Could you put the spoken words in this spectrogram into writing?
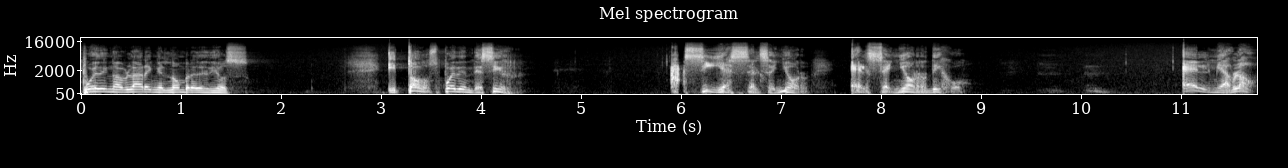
pueden hablar en el nombre de Dios. Y todos pueden decir, así es el Señor. El Señor dijo, Él me habló.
